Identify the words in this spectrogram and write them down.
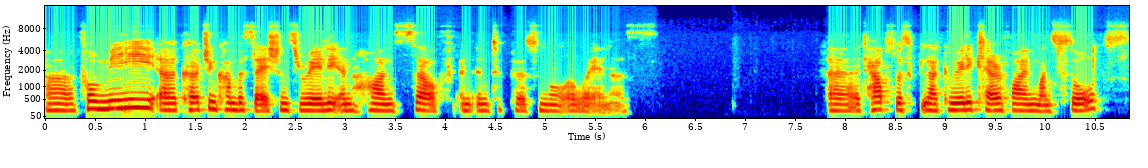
Uh, for me, uh, coaching conversations really enhance self and interpersonal awareness. Uh, it helps with like really clarifying one's thoughts,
